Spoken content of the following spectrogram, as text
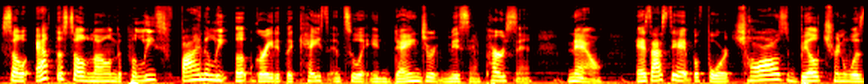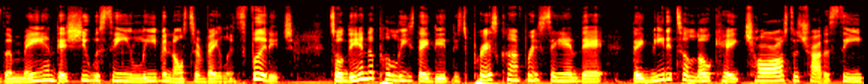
So, after so long, the police finally upgraded the case into an endangered missing person. Now, as I said before, Charles Beltran was the man that she was seen leaving on surveillance footage. So then the police they did this press conference saying that they needed to locate Charles to try to see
